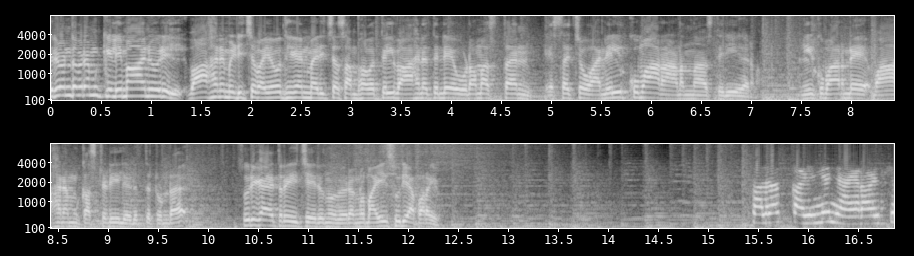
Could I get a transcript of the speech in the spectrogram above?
തിരുവനന്തപുരം കിളിമാനൂരിൽ വാഹനമിടിച്ച് വയോധികൻ മരിച്ച സംഭവത്തിൽ വാഹനത്തിന്റെ ഉടമസ്ഥൻ എസ് എച്ച് ഒ അനിൽകുമാർ ആണെന്ന് സ്ഥിരീകരണം. അനിൽകുമാറിന്റെ വാഹനം കസ്റ്റഡിയിൽ എടുത്തിട്ടുണ്ട്. സൂര്യഗായത്രി ചേരുന്ന വിവരങ്ങളുമായി സൂര്യ പറയും. കഴിഞ്ഞ ഞായറാഴ്ച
